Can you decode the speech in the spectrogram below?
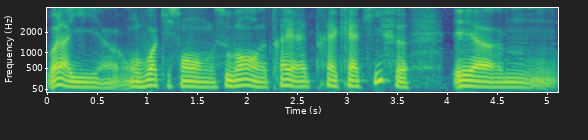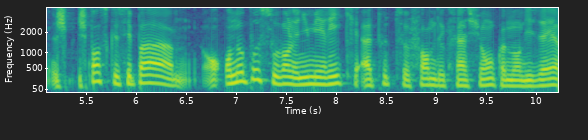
Voilà, on voit qu'ils sont souvent très très créatifs. Et je, je, pense que c'est pas. On, oppose souvent le numérique à toute forme de création, comme on disait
